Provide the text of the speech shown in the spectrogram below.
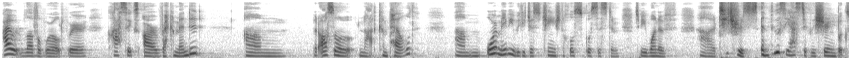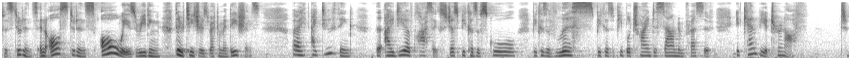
I would love a world where classics are recommended. Um, but also not compelled. Um, or maybe we could just change the whole school system to be one of uh, teachers enthusiastically sharing books with students and all students always reading their teachers' recommendations. But I, I do think the idea of classics, just because of school, because of lists, because of people trying to sound impressive, it can be a turnoff to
